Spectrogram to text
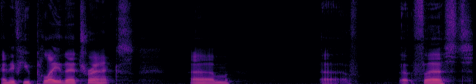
And if you play their tracks, um, uh, f- at first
